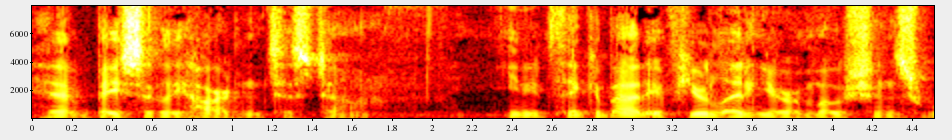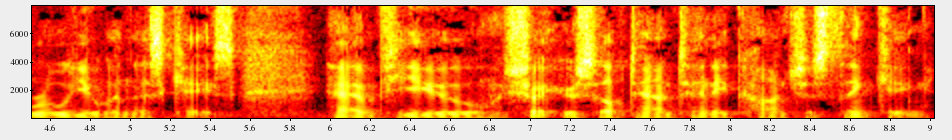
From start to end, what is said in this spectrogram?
have basically hardened to stone, you need to think about if you're letting your emotions rule you in this case. Have you shut yourself down to any conscious thinking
